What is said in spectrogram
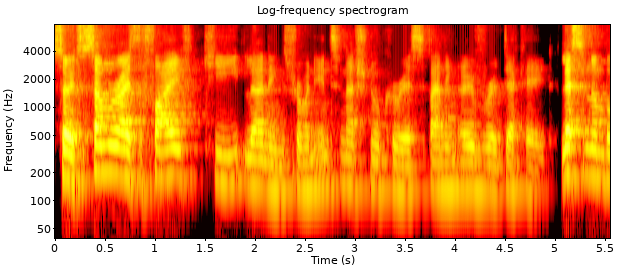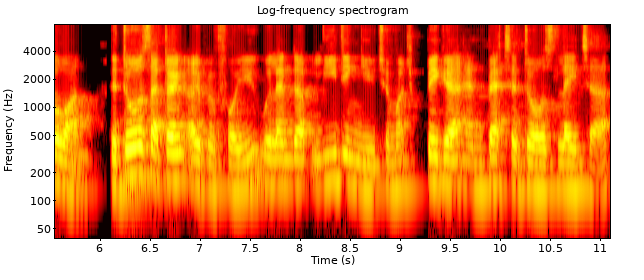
So, to summarize the five key learnings from an international career spanning over a decade. Lesson number one the doors that don't open for you will end up leading you to much bigger and better doors later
